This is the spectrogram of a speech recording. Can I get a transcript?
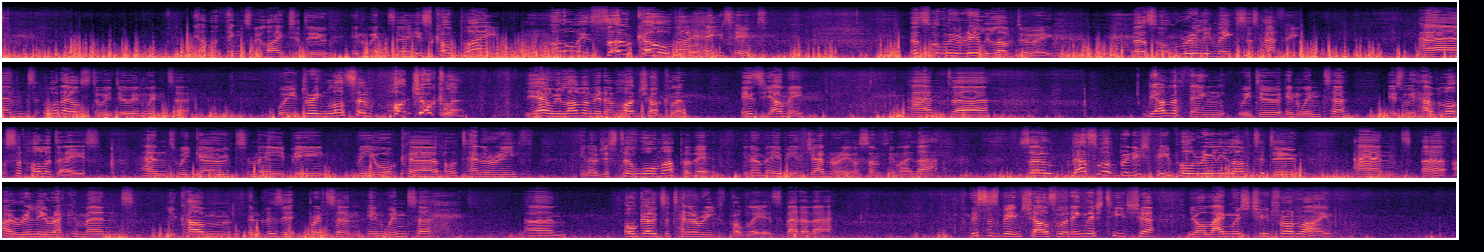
The other things we like to do in winter is complain. Oh, it's so cold, I hate it. That's what we really love doing. That's what really makes us happy. And what else do we do in winter? We drink lots of hot chocolate. Yeah, we love a bit of hot chocolate. It's yummy. And uh, the other thing we do in winter is we have lots of holidays and we go to maybe Mallorca or Tenerife, you know, just to warm up a bit, you know, maybe in January or something like that. So that's what British people really love to do, and uh, I really recommend you come and visit Britain in winter, um, or go to Tenerife probably, it's better there. This has been Charles Wood, English teacher, your language tutor online.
